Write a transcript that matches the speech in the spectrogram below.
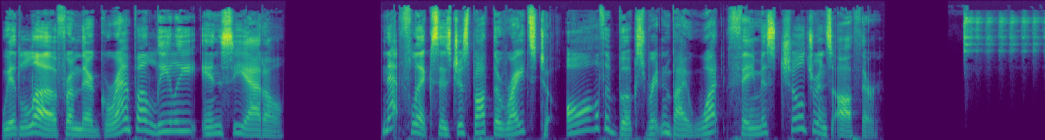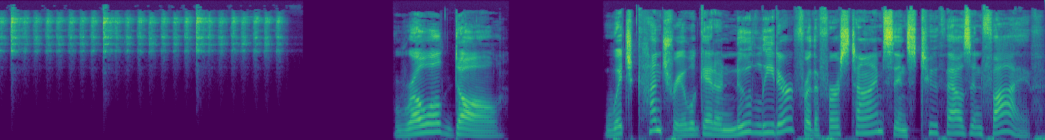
with love from their Grandpa Lily in Seattle. Netflix has just bought the rights to all the books written by what famous children's author? Roald Dahl. Which country will get a new leader for the first time since 2005?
